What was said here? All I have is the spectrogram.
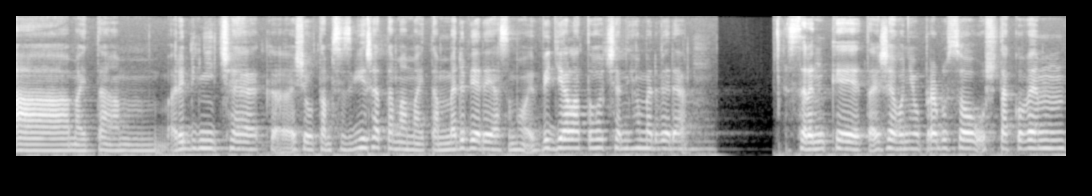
a mají tam rybníček, žijou tam se zvířatama, mají tam medvědy, já jsem ho i viděla, toho černého medvěda, srnky, takže oni opravdu jsou už v takovém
